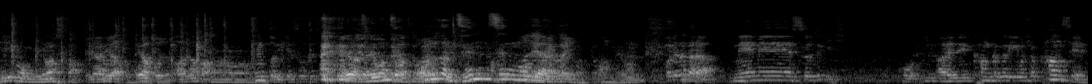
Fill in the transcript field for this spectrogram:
いいもん見ました。いやありがとういやこれあなんかうん。銭湯行けそうですいや全然。こんなん全然問題ない。でかいこれだから命名するときこういあれで感覚で言いましょう。感性で。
